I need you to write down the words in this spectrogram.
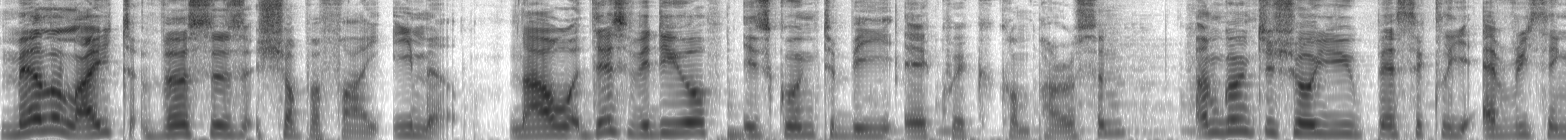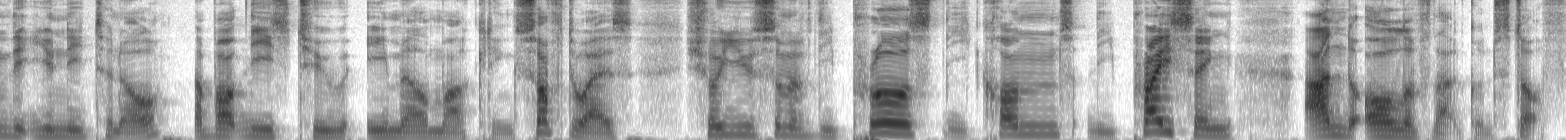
MailerLite versus Shopify email. Now, this video is going to be a quick comparison. I'm going to show you basically everything that you need to know about these two email marketing softwares, show you some of the pros, the cons, the pricing, and all of that good stuff.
